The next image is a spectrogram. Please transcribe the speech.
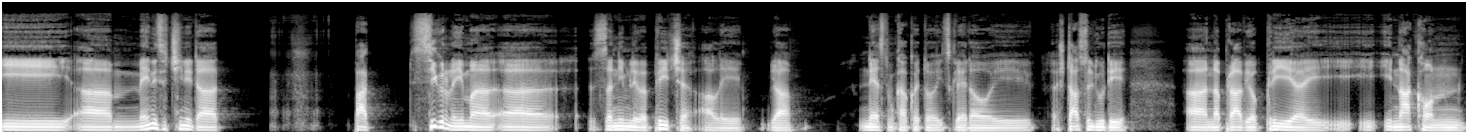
I a, meni se čini da pa sigurno ima zanimljive priče, ali ja ne znam kako je to izgledao i šta su ljudi napravio prije i, i, i nakon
